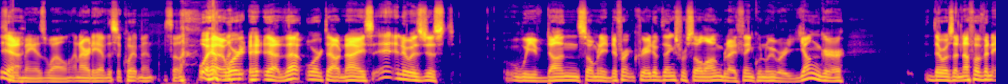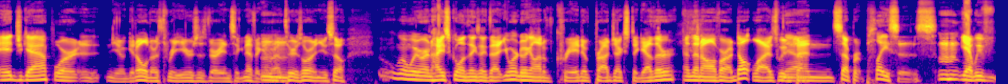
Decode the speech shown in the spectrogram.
So Yeah. we may as well. And I already have this equipment, so Well, yeah, it worked, yeah, that worked out nice, and it was just we've done so many different creative things for so long. But I think when we were younger, there was enough of an age gap where uh, you know get older. Three years is very insignificant. Right? I'm three years older than you, so when we were in high school and things like that, you weren't doing a lot of creative projects together. And then all of our adult lives, we've Yeah. been separate places. Mhm, yeah, we've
